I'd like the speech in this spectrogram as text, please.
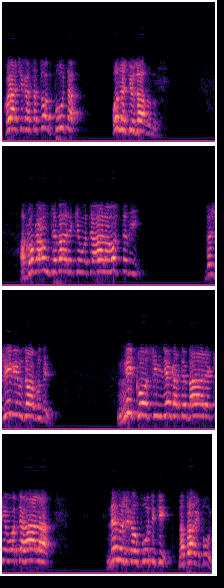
koja će ga sa tog puta odvesti u zabludu. A koga on te bareke wa ta'ala ostavi da živi u zabludi? Niko osim njega te bareke wa ta'ala ne može ga uputiti na pravi put.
